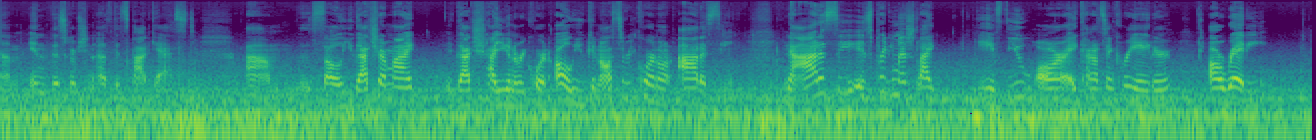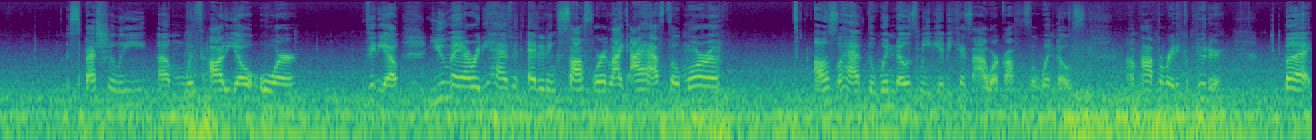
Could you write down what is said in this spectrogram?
um, in the description of this podcast. Um, so you got your mic, you got how you're gonna record. Oh, you can also record on Audacity. Now Audacity is pretty much like if you are a content creator already, especially um, with audio or video, you may already have an editing software like I have Filmora. I Also have the Windows Media because I work off of a Windows um, operating computer. But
